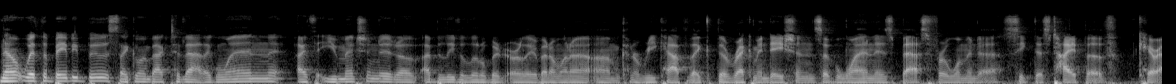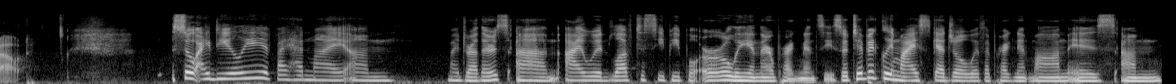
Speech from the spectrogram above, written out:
Now, with the baby boost, like going back to that, like when I th- you mentioned it, uh, I believe a little bit earlier, but I want to um, kind of recap like the recommendations of when is best for a woman to seek this type of care out. So, ideally, if I had my um, my druthers, um, I would love to see people early in their pregnancy. So, typically, my schedule with a pregnant mom is um,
